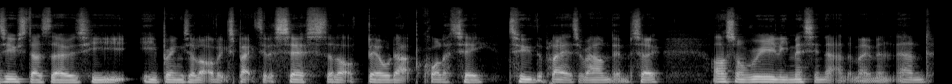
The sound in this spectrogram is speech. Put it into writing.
Jesus does though is he he brings a lot of expected assists, a lot of build up quality to the players around him. So Arsenal really missing that at the moment and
